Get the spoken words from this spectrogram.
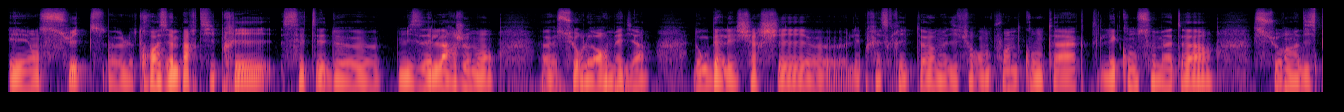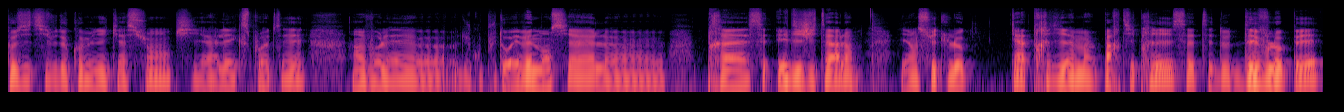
Et ensuite, le troisième parti pris, c'était de miser largement sur le hors-média, donc d'aller chercher les prescripteurs, nos différents points de contact, les consommateurs sur un dispositif de communication qui allait exploiter un volet du coup plutôt événementiel, presse et digital. Et ensuite le quatrième parti pris, c'était de développer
